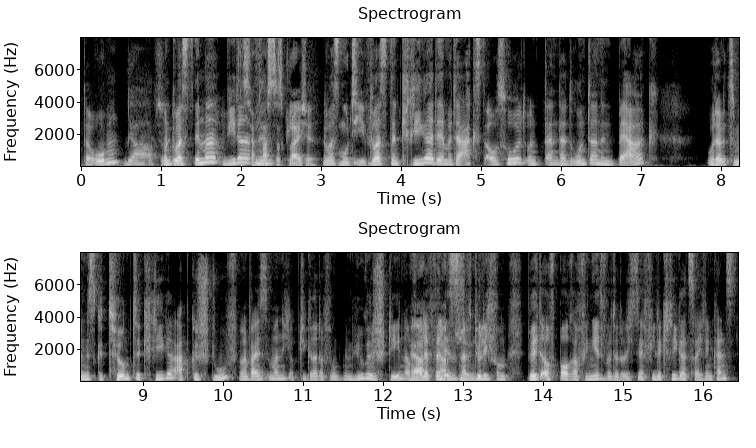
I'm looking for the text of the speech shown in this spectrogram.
da oben. Ja, absolut. Und du hast immer wieder. das ist ja einen- fast das gleiche Du hast, Motiv. du hast einen Krieger, der mit der Axt ausholt und dann darunter einen Berg oder zumindest getürmte Krieger abgestuft. Man weiß immer nicht, ob die gerade auf irgendeinem Hügel stehen. Auf Ja, alle Fälle ja, ist es stimmt. natürlich vom Bildaufbau raffiniert, weil du dadurch sehr viele Krieger zeichnen kannst,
